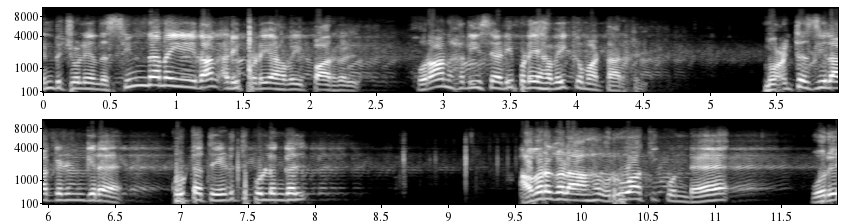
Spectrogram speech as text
என்று சொல்லி அந்த சிந்தனையை தான் அடிப்படையாக வைப்பார்கள். குரான் ஹதீஸை அடிப்படையாக வைக்க மாட்டார்கள். முஅத்தசிலாக்கள் என்கிற கூட்டத்தை எடுத்துக்கொள்ளுங்கள் அவர்களாக உருவாக்கி கொண்ட ஒரு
